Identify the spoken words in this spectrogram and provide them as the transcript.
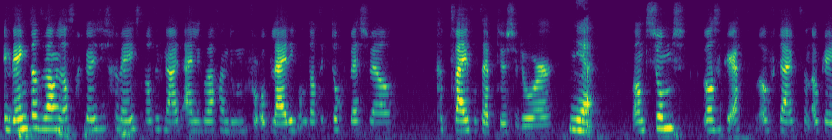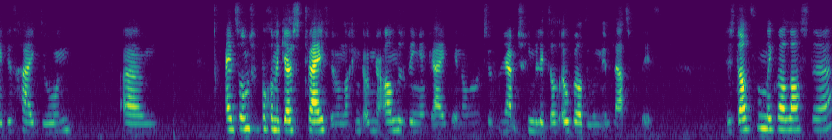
Ik denk dat het wel een lastige keuze is geweest. Wat ik nou uiteindelijk wil gaan doen voor opleiding. Omdat ik toch best wel getwijfeld heb tussendoor. Ja. Want soms was ik er echt van overtuigd van oké, okay, dit ga ik doen. Um, en soms begon ik juist te twijfelen, want dan ging ik ook naar andere dingen kijken. En dan was ik zo van ja, misschien wil ik dat ook wel doen in plaats van dit. Dus dat vond ik wel lastig.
